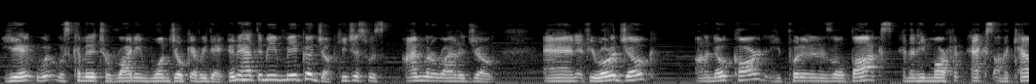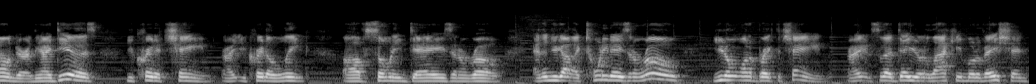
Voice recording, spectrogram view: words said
he was committed to writing one joke every day. Didn't have to be, be a good joke. He just was, I'm going to write a joke. And if he wrote a joke on a note card, he put it in his little box, and then he'd mark an X on the calendar. And the idea is you create a chain, right? You create a link of so many days in a row. And then you got like 20 days in a row, you don't want to break the chain, right? And so that day you're lacking motivation,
